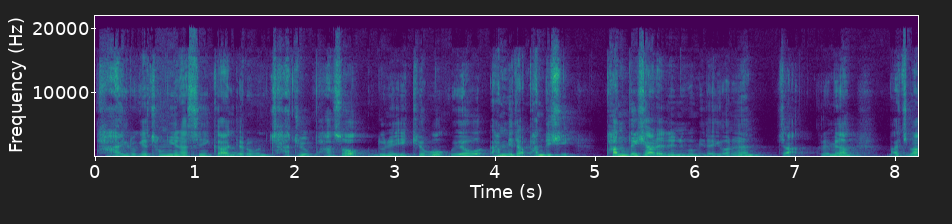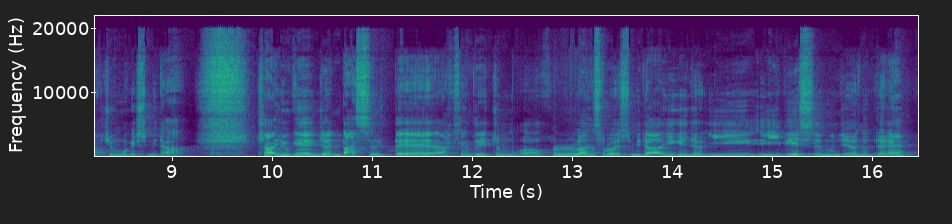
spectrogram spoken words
다 이렇게 정리해놨으니까 여러분 자주 봐서 눈에 익혀고 외워 합니다. 반드시 반드시 알아야 되는 겁니다. 이거는 자 그러면 마지막 질문 보겠습니다. 자, 이게 이제 났을 때 학생들이 좀 어, 혼란스러워했습니다. 이게 이제 이 EBS 문제였는데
